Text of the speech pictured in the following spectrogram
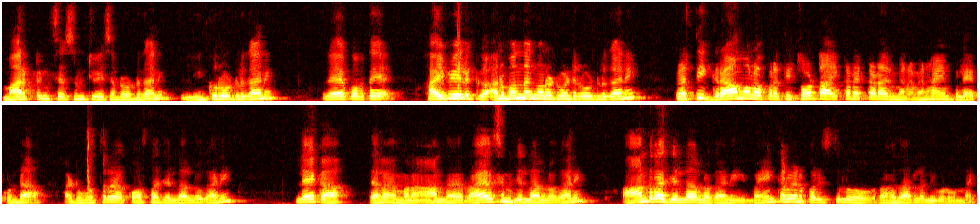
మార్కెటింగ్ సెస్ నుంచి వేసిన రోడ్లు కానీ లింక్ రోడ్లు కానీ లేకపోతే హైవేలకు అనుబంధంగా ఉన్నటువంటి రోడ్లు కానీ ప్రతి గ్రామంలో ప్రతి చోట ఇక్కడెక్కడ మిన మినహాయింపు లేకుండా అటు ఉత్తర కోస్తా జిల్లాల్లో కానీ లేక తెలంగాణ మన ఆంధ్ర రాయలసీమ జిల్లాల్లో కానీ ఆంధ్ర జిల్లాల్లో కానీ భయంకరమైన పరిస్థితుల్లో రహదారులన్నీ కూడా ఉన్నాయి.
